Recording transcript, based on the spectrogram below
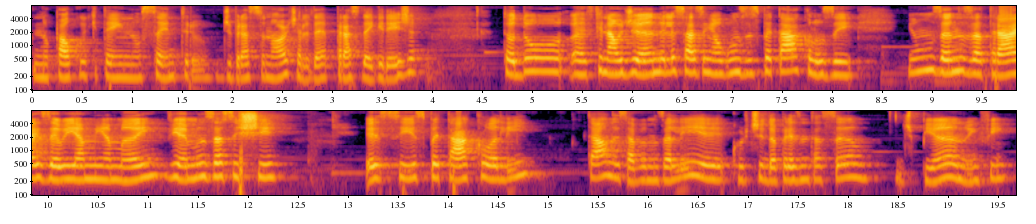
no palco que tem no centro de Braço Norte, ali da Praça da Igreja. Todo é, final de ano eles fazem alguns espetáculos e, e uns anos atrás eu e a minha mãe viemos assistir esse espetáculo ali, tal, nós estávamos ali curtindo a apresentação de piano, enfim.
